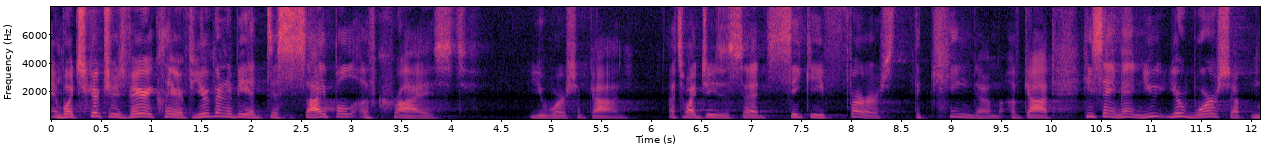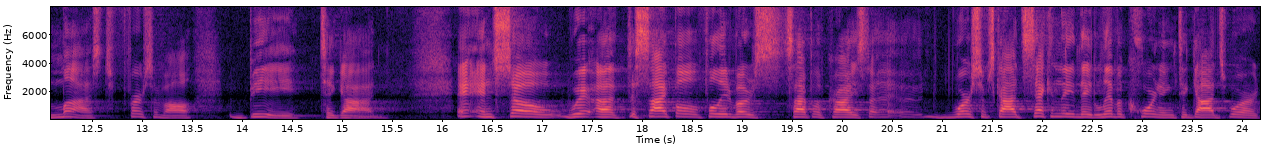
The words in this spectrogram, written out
And what scripture is very clear if you're going to be a disciple of Christ, you worship God. That's why Jesus said, Seek ye first the kingdom of God. He's saying, man, you, your worship must, first of all, be to God. And, and so, we're a disciple, fully devoted disciple of Christ, uh, worships God. Secondly, they live according to God's word.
